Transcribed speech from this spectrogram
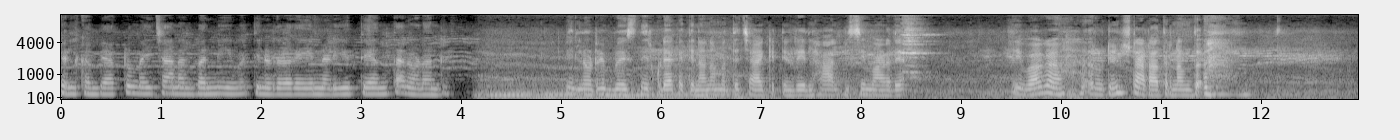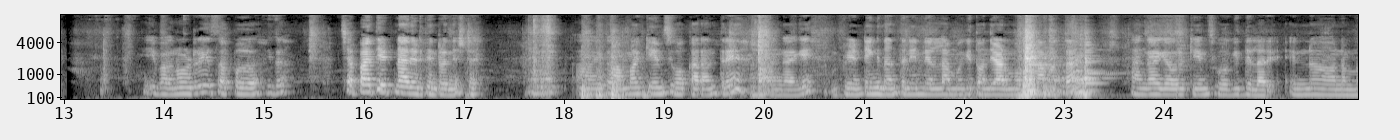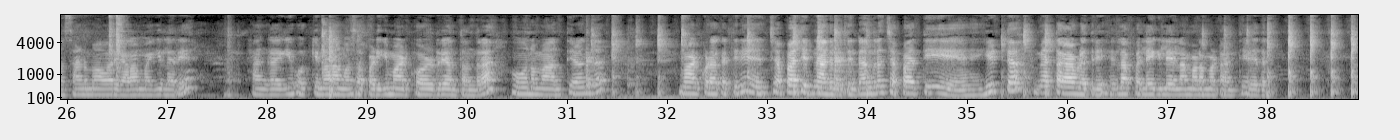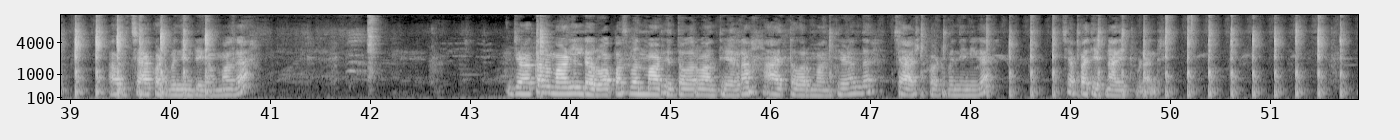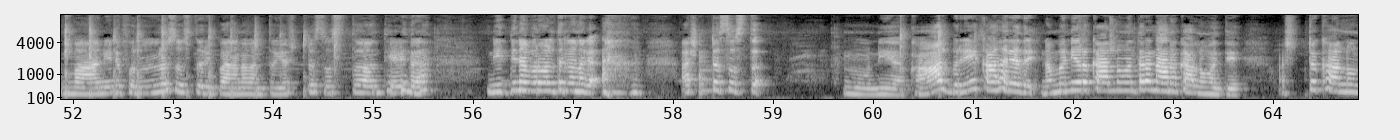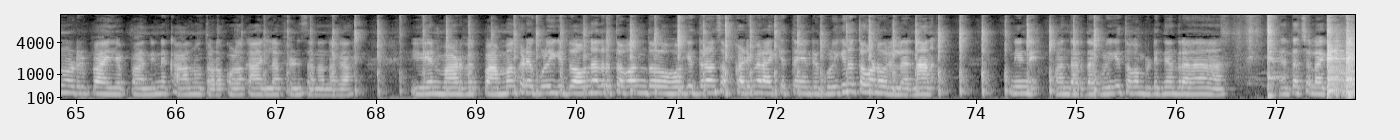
Welcome back to my channel ಬನ್ನಿ, ಇವತ್ತಿನ ಹಿಡ್ದೊಳಗೆ ಏನು ನಡೆಯುತ್ತೆ ಅಂತ ನೋಡೋಣ ರೀ. ಇಲ್ಲಿ ನೋಡ್ರಿ, ಬೇಸ್ ನೀರು ಕುಡಿಯಾಕತ್ತೀನಿ ನಾನು ಮತ್ತೆ ಚಹಾ ಕಿಟ್ಟಿನಿ ರೀ. ಇಲ್ಲಿ ಹಾಲು ಬಿಸಿ ಮಾಡಿದೆ. ಇವಾಗ ರುಟೀನ್ ಸ್ಟಾರ್ಟ್ ಆತ್ರಿ ನಮ್ಮದು ಇವಾಗ ನೋಡ್ರಿ, ಸ್ವಲ್ಪ ಇದು ಚಪಾತಿ ಹಿಟ್ಟು ನಾದಿಡ್ತೀನಿ ರೀ ಒಂದಿಷ್ಟು. ಇದು ಅಮ್ಮ ಕೆ ಎಂ ಸಿಗೆ ಹೋಗಾರಂತ್ರಿ ಹಾಗಾಗಿ ಪೇಂಟಿಂಗ್ದಂತ ನಿನ್ನೆಲ್ಲ ಮುಗೀತು. ಒಂದು ಎರಡು ಮೂರು ಮತ್ತು. ಹಾಗಾಗಿ ಅವರು ಕೆ ಹೋಗಿದ್ದಿಲ್ಲ ರೀ. ಇನ್ನೂ ನಮ್ಮ ಸಣ್ಣ ಮಾವರಿಗೆ ಆರಾಮಾಗಿಲ್ಲ ರೀ. ಹಾಗಾಗಿ ಹೊಕ್ಕಿ ಒಂದು ಸ್ವಲ್ಪ ಅಡುಗೆ ಮಾಡ್ಕೊಳ್ರಿ ಅಂತಂದ್ರೆ. ಹ್ಞೂನಮ್ಮ ಅಂತೇಳಂದು ಮಾಡ್ಕೊಡಕತ್ತೀನಿ. ಚಪಾತಿ ಹಿಟ್ಟು ನಾದಿಡ್ತೀನಿ ಅಂದ್ರೆ ಚಪಾತಿ ಹಿಟ್ಟು ಮೆತ್ತಗಾಗ್ಬಿಡತ್ರಿ ಎಲ್ಲ ಪಲ್ಯ ಗಿಲ್ಯ ಎಲ್ಲ ಮಾಡಮಟ ಅಂತ ಹೇಳಿದ್ರೆ. ಅವ್ರಿಗೆ ಚಹಾ ಕೊಟ್ಟು ಬಂದೀನಿ ರೀ ಅಮ್ಮಾಗ. ಜಳಕನ ಮಾಡಲಿಲ್ಲ ಅವ್ರು. ವಾಪಸ್ ಬಂದು ಮಾಡ್ತೀನಿ ತಗೋರ್ವ ಅಂತ ಹೇಳಿದ್ರ. ಆಯ್ತು ತಗೋರ್ಮ ಅಂತ ಹೇಳಂದ ಚಹಾ ಅಷ್ಟು ಕೊಟ್ಟು ಬಂದೀನಿ ಈಗ. ಚಪಾತಿ ಹಿಟ್ಟು ನಾದಿಟ್ಬಿಡನ್ರಿ ಮಾ, ನೀನು ಫುಲ್ಲು ಸುಸ್ತು ರೀಪ. ನನಗಂತೂ ಎಷ್ಟು ಸುಸ್ತು ಅಂತ ಹೇಳಿದ್ರೆ. ನಿದ್ದಿನ ಬರೋಲ್ತ್ರಿ ನನಗೆ. ಅಷ್ಟು ಸುಸ್ತು. ನೀ ಕಾಲು ಬರೀ ಕಾಲು ಹರಿಯೋದ್ರಿ. ನಮ್ಮ ಮನೆಯವರು ಕಾಲು ನೋವು ಅಂತಾರ, ನಾನು ಕಾಲು ನೋವು ಅಂತೀವಿ. ಅಷ್ಟು ಕಾಲು ನೋವು ನೋಡ್ರಿಪ್ಪ, ಅಯ್ಯಪ್ಪ, ನಿನ್ನ ಕಾಲು ನೋವು ಆಗಿಲ್ಲ ಫ್ರೆಂಡ್ಸ ನನಗೆ. ಏನು ಮಾಡ್ಬೇಕಪ್ಪ, ಅಮ್ಮನ ಕಡೆ ಗುಳಿಗಿದ್ದು ಅವನಾದ್ರೂ ತಗೊಂಡು ಹೋಗಿದ್ರ ಒಂದು ಸ್ವಲ್ಪ ಕಡಿಮೆ ಹಾಕಿತ್ತ ಏನ್ರಿ, ಗುಳಿಗಿನೂ ತಗೊಂಡವ್ರಿಲ್ಲ ನಾನು. ನಿನ್ನೆ ಒಂದು ಅರ್ಧ ಗುಳಿಗೆ ತೊಗೊಂಡ್ಬಿಟ್ಟಿದ್ದೆ ಅಂದ್ರೆ ಎಂತ ಚಲೋ ಆಗಿತ್ತು.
